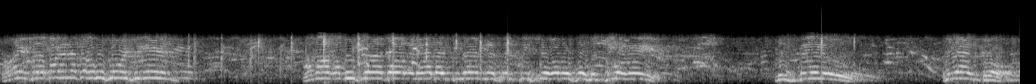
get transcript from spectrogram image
Okay, palapakan natin Kapuso once again. Amato tutta la terra, che la Tantinanga serpisce con lo stesso GMA. Lisbeu, Bianco,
